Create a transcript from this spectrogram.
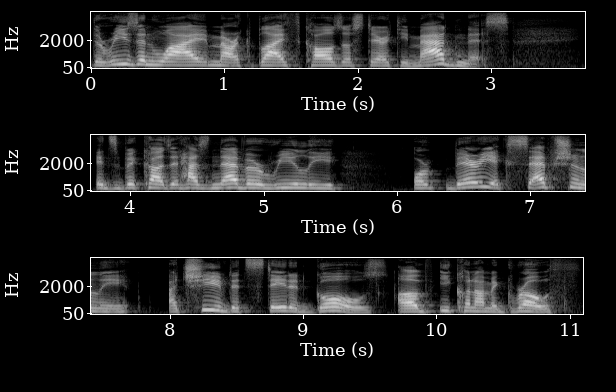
The reason why Mark Blyth calls austerity madness, it's because it has never really or very exceptionally achieved its stated goals of economic growth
